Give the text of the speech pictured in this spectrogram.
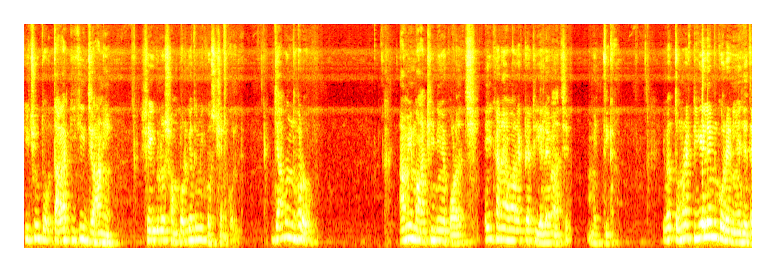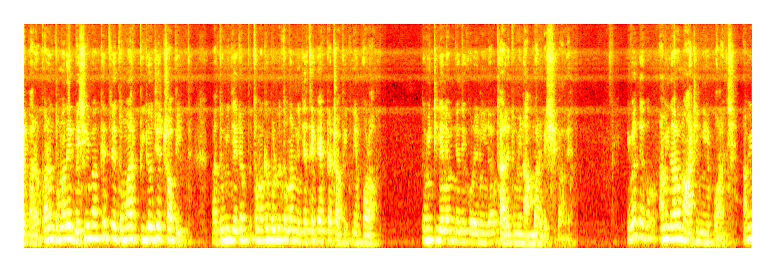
কিছু তো, তারা কী কী জানে, সেইগুলো সম্পর্কে তুমি কোশ্চেন করলে। যেমন ধরো, আমি মাটি নিয়ে পড়াচ্ছি। এইখানে আমার একটা টিএলএম আছে, মৃত্তিকা। এবার তোমরা টিএলএম করে নিয়ে যেতে পারো। কারণ তোমাদের বেশিরভাগ ক্ষেত্রে তোমার প্রিয় যে টপিক বা তুমি যেটা, তোমাকে বলবে তোমার নিজে থেকে একটা টপিক নিয়ে পড়াও। তুমি টিএলএম যদি করে নিয়ে যাও, তাহলে তুমি নাম্বার বেশি পাবে। এবার দেখো, আমি ধরো মাটি নিয়ে পড়াচ্ছি। আমি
